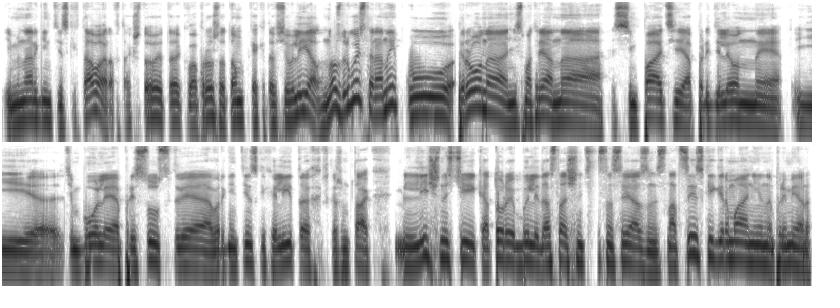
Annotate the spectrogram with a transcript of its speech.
именно аргентинских товаров. Так что это к вопросу о том, как это все влияло. Но, с другой стороны, у Перона, несмотря на симпатии определенные и э, тем более присутствие в аргентинских элитах разных, скажем так, личностей, которые были достаточно тесно связаны с нацистской Германией, например.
